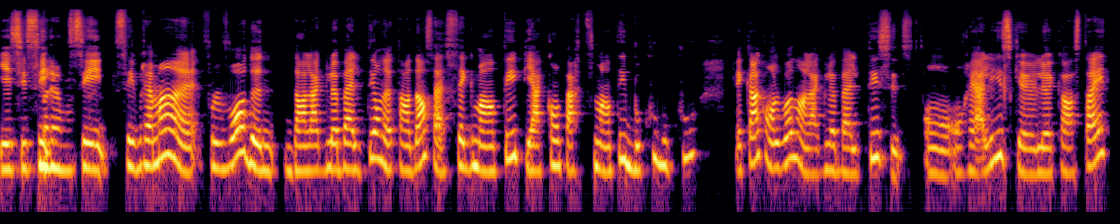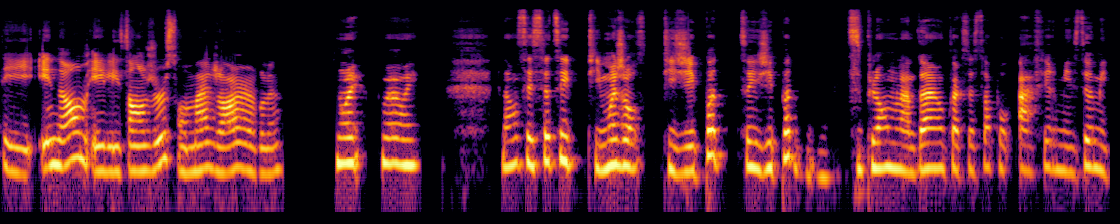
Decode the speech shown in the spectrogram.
Et c'est c'est Vraiment. c'est c'est vraiment euh, faut le voir de, dans la globalité, on a tendance à segmenter puis à compartimenter beaucoup beaucoup. Mais quand on le voit dans la globalité, c'est on, on réalise que le casse-tête est énorme et les enjeux sont majeurs là. Oui, oui, oui. Non, c'est ça, tu sais. Puis moi, j'ose. Puis j'ai pas, de- tu sais, j'ai pas de diplôme là-dedans ou quoi que ce soit pour affirmer ça, mais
